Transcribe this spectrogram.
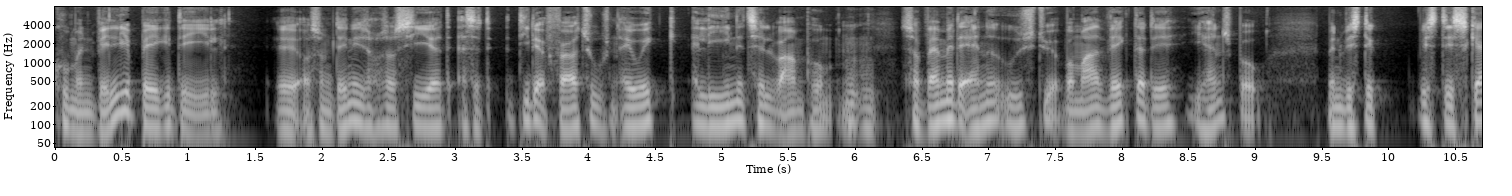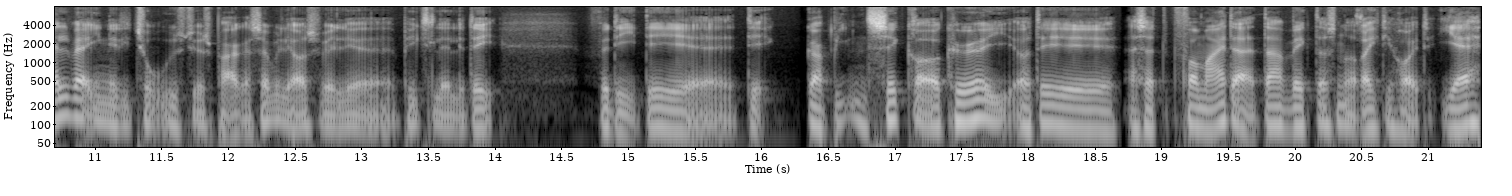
kunne man vælge begge dele, øh, og som Dennis også siger, at, altså, de der 40.000 er jo ikke alene til varmepumpen. Mm-hmm. Så hvad med det andet udstyr? Hvor meget vægter det i hans bog? Men hvis det, hvis det skal være en af de to udstyrspakker, så vil jeg også vælge Pixel LED, fordi det, øh, det gør bilen sikrere at køre i, og det, altså for mig, der, der vægter sådan noget rigtig højt. Ja,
